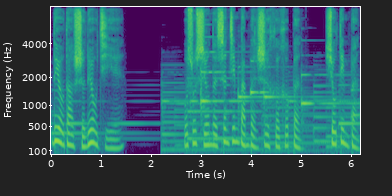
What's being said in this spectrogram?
六到十六节。我所使用的圣经版本是和合本修订版。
